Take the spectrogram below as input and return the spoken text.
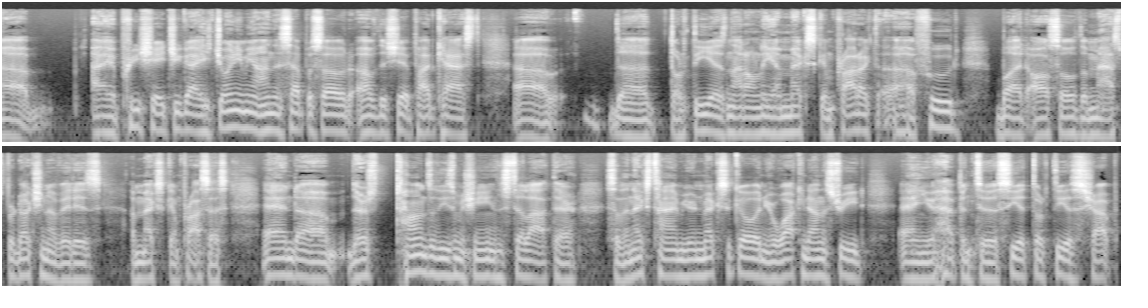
uh, I appreciate you guys joining me on this episode of the Shit Podcast. Uh, the tortilla is not only a Mexican product, uh, food, but also the mass production of it is a Mexican process. And um, there's tons of these machines still out there. So the next time you're in Mexico and you're walking down the street and you happen to see a tortilla shop,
